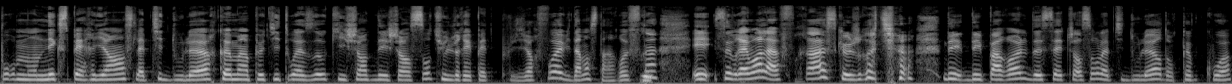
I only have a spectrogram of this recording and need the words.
pour mon expérience, la petite douleur, comme un petit oiseau qui chante des chansons, tu le répètes plusieurs fois. Évidemment, c'est un refrain. Et c'est vraiment la phrase que je retiens des, des, paroles de cette chanson, La petite douleur. Donc, comme quoi,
